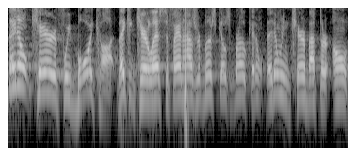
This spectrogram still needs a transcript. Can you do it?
They don't care if we boycott. They could care less if Anheuser-Busch goes broke. They don't, they don't even care about their own,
